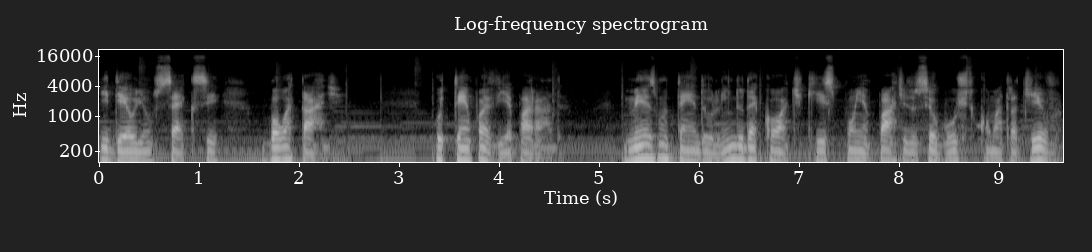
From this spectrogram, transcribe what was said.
e deu-lhe um sexy boa tarde. O tempo havia parado. Mesmo tendo o lindo decote que expunha parte do seu busto como atrativo,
